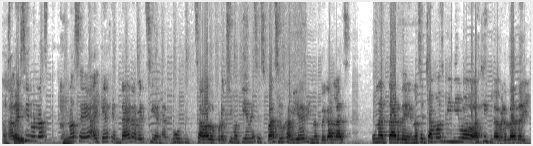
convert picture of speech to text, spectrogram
A ver el- si en unos, no sé, hay que agendar, a ver si en algún sábado próximo tienes espacio, Javier, y nos regalas una tarde. Nos echamos mínimo, ay, la verdad, ahí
